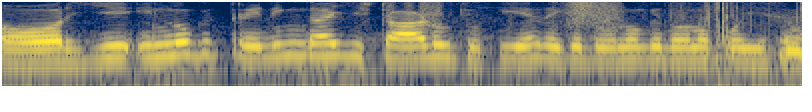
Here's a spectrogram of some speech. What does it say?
और ये इन लोगों की ट्रेनिंग गाइज़ स्टार्ट हो चुकी है। देखिए, दोनों के दोनों पोजीशन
